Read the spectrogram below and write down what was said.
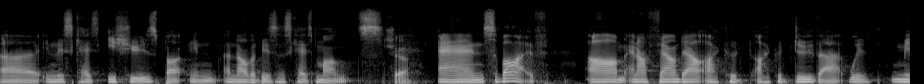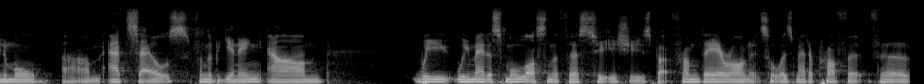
uh, in this case issues, but in another business case months, Sure. And survive. Um, and I found out I could I could do that with minimal um, ad sales from the beginning. Um, we we made a small loss in the first two issues, but from there on, it's always made a profit for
